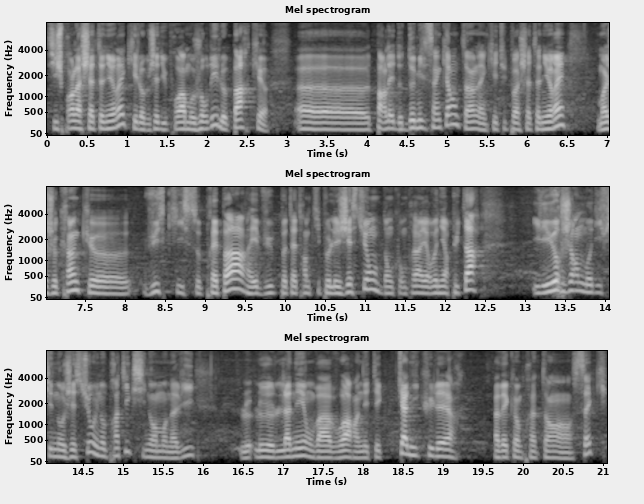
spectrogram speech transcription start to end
je prends la Châtaigneraie, qui est l'objet du programme aujourd'hui, le parc euh, parlait de 2050, hein, l'inquiétude pour la Châtaigneraie. Moi, je crains que, vu ce qui se prépare et vu peut-être un petit peu les gestions, donc on pourrait y revenir plus tard, il est urgent de modifier nos gestions et nos pratiques, sinon, à mon avis, l'année, on va avoir un été caniculaire avec un printemps sec.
